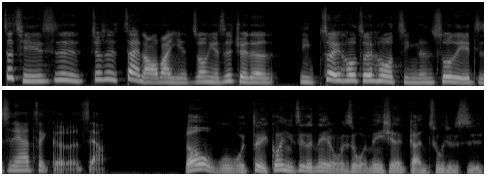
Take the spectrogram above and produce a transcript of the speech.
这其实是就是在老板眼中也是觉得你最后最后仅能说的也只剩下这个了，这样。然后我我对关于这个内容的时候，我内心的感触就是，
